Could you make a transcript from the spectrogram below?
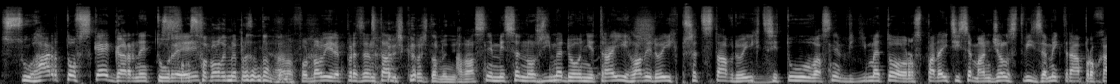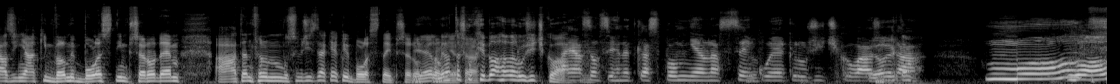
suhartovské garnitury. S, s fotbalovým reprezentantem. Ano, fotbalový reprezentant. Škoda, že tam není. A vlastně my se noříme do nitrají hlavy, do jejich představ, do jejich citů. Vlastně vidíme to rozpadající se manželství zemi, která prochází nějakým velmi bolestným přerodem. A ten film, musím říct, tak jaký bolestný přerod. Je, no, mě mě trošku chyběla Helena Růžičková. A já jsem si hnedka vzpomněl na scénku, jak Růžičková Jo, jak říká, tam- Mo, No,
